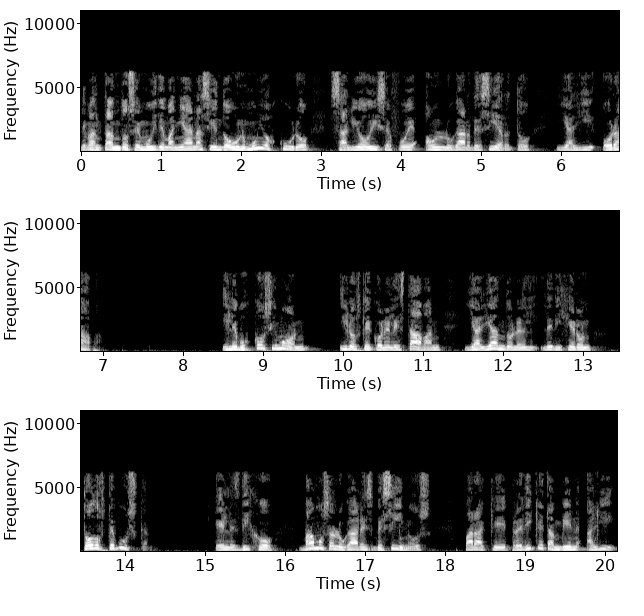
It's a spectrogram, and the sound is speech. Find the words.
Levantándose muy de mañana, siendo aún muy oscuro, salió y se fue a un lugar desierto, y allí oraba. Y le buscó Simón y los que con él estaban, y hallándole le dijeron, Todos te buscan. Él les dijo, Vamos a lugares vecinos, para que predique también allí,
